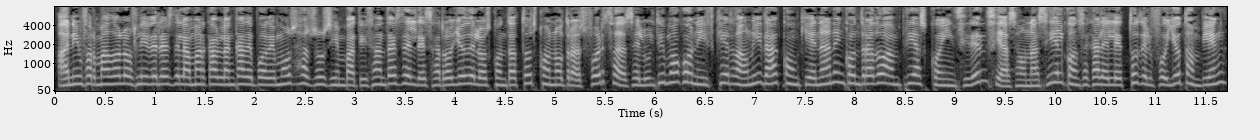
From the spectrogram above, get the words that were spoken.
Han informado los líderes de la marca blanca de Podemos a sus simpatizantes del desarrollo de los contactos con otras fuerzas, el último con Izquierda Unida, con quien han encontrado amplias coincidencias. Aún así, el concejal electo del Fuello también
